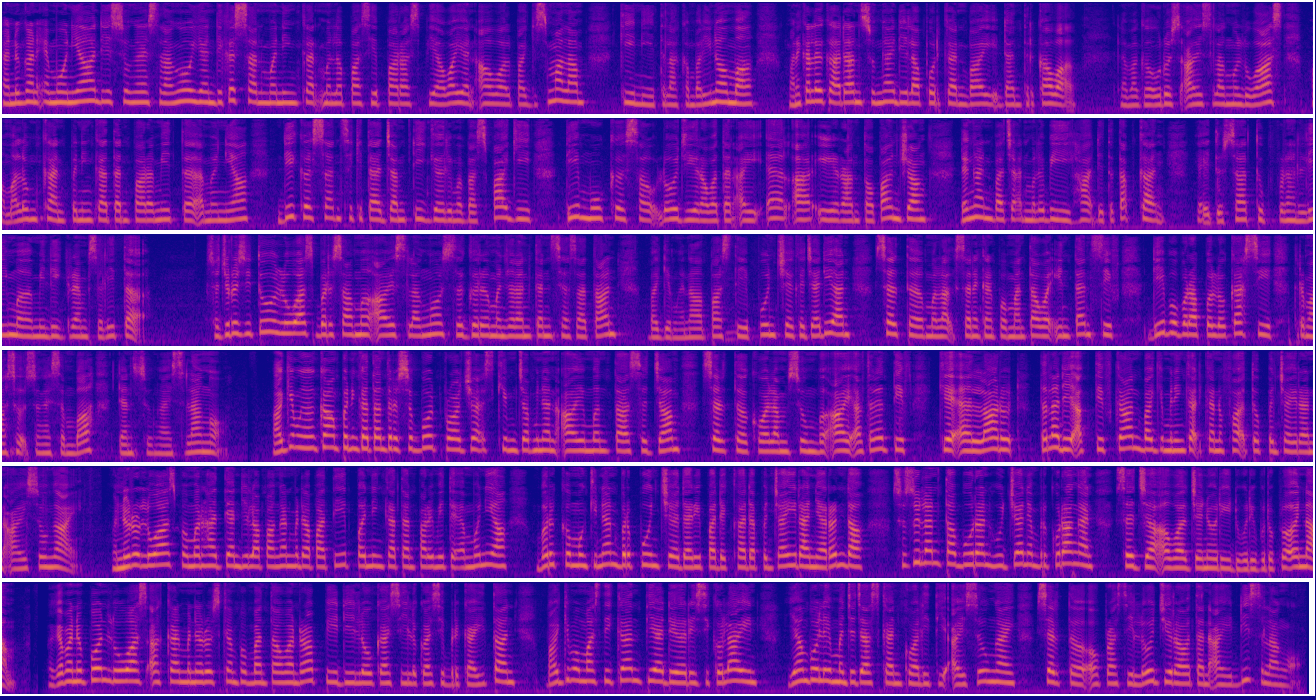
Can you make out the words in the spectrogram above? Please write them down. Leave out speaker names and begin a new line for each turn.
Kandungan amonia di Sungai Selangor yang dikesan meningkat melepasi paras piawaian awal pagi semalam kini telah kembali normal manakala keadaan sungai dilaporkan baik dan terkawal. Lembaga Urus Air Selangor Luas memaklumkan peningkatan parameter amonia dikesan sekitar jam 3.15 pagi di muka saut loji rawatan air LRA Rantau Panjang dengan bacaan melebihi had ditetapkan iaitu 1.5 mg seliter. Sejurus itu, Luas bersama Air Selangor segera menjalankan siasatan bagi mengenal pasti punca kejadian serta melaksanakan pemantauan intensif di beberapa lokasi termasuk Sungai Sembah dan Sungai Selangor. Bagi mengekang peningkatan tersebut, projek skim jaminan air mentah sejam serta kolam sumber air alternatif KL Larut telah diaktifkan bagi meningkatkan faktor pencairan air sungai. Menurut luas, pemerhatian di lapangan mendapati peningkatan parameter amonia berkemungkinan berpunca daripada kadar pencairan yang rendah susulan taburan hujan yang berkurangan sejak awal Januari 2026. Bagaimanapun, luas akan meneruskan pemantauan rapi di lokasi-lokasi berkaitan bagi memastikan tiada risiko lain yang boleh menjejaskan kualiti air sungai serta operasi loji rawatan air di Selangor.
